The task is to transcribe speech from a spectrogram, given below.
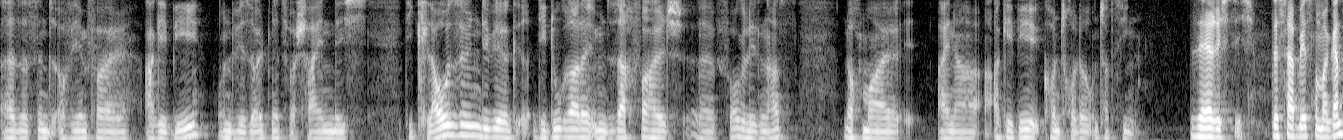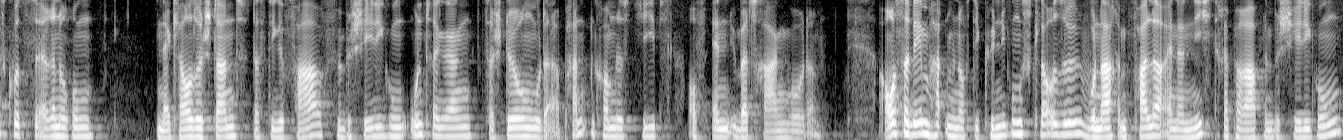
Also es sind auf jeden Fall AGB und wir sollten jetzt wahrscheinlich die Klauseln, die, wir, die du gerade im Sachverhalt äh, vorgelesen hast, nochmal einer AGB-Kontrolle unterziehen. Sehr richtig. Deshalb jetzt nochmal ganz kurz zur Erinnerung. In der Klausel stand, dass die Gefahr für Beschädigung, Untergang, Zerstörung oder Abhandenkommen des Jeeps auf N übertragen wurde. Außerdem hatten wir noch die Kündigungsklausel, wonach im Falle einer nicht reparablen Beschädigung,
